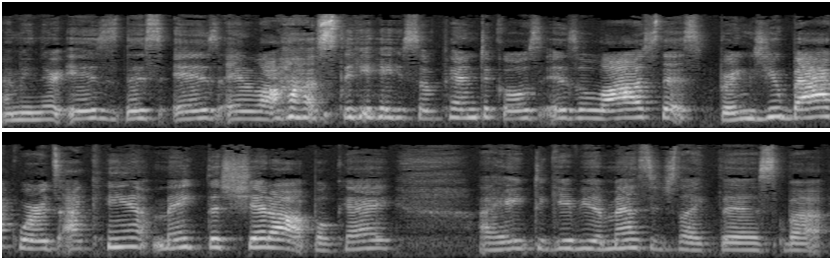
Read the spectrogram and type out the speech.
I mean, there is, this is a loss. The Ace of Pentacles is a loss that brings you backwards. I can't make this shit up, okay? I hate to give you a message like this, but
